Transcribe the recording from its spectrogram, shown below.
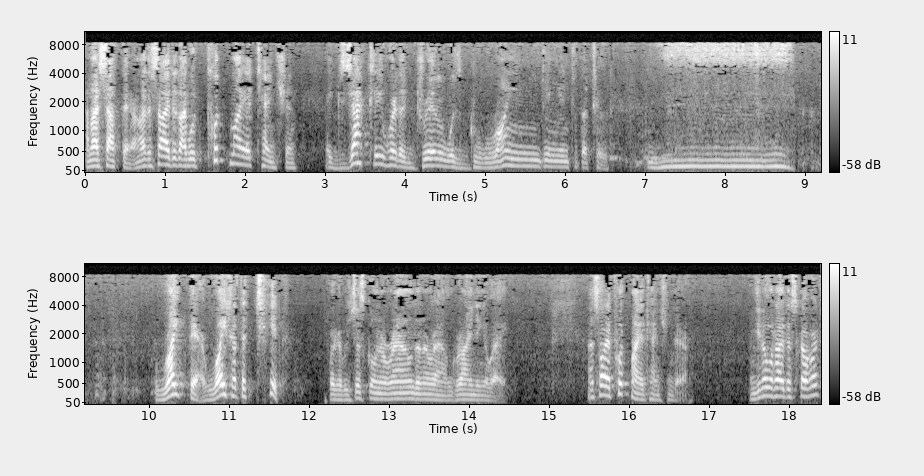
And I sat there, and I decided I would put my attention exactly where the drill was grinding into the tooth. Right there, right at the tip where it was just going around and around, grinding away. And so I put my attention there. And you know what I discovered?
